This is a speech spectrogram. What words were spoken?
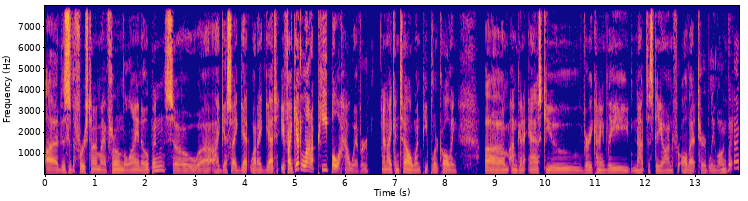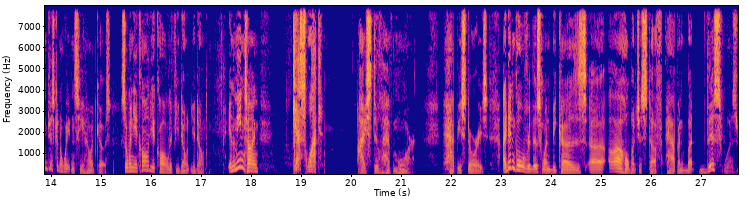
Uh, this is the first time I've thrown the line open, so uh, I guess I get what I get. If I get a lot of people, however, and I can tell when people are calling, um, I'm going to ask you very kindly not to stay on for all that terribly long, but I'm just going to wait and see how it goes. So when you call, you call. If you don't, you don't. In the meantime, guess what? I still have more happy stories. I didn't go over this one because uh, a whole bunch of stuff happened, but this was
